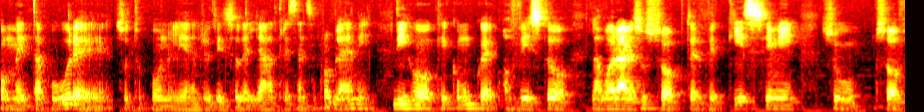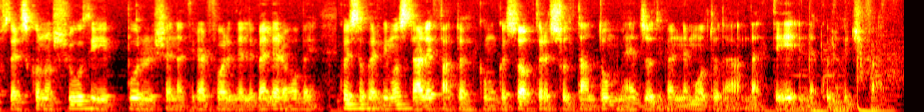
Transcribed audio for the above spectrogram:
commenta pure, sottoponili al giudizio degli altri senza problemi. Dico che comunque ho visto lavorare su software vecchissimi, su software sconosciuti, pur riuscendo a tirare fuori delle belle robe. Questo per dimostrare il fatto che comunque il software è soltanto un mezzo, dipende molto da, da te e da quello che ci fai.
